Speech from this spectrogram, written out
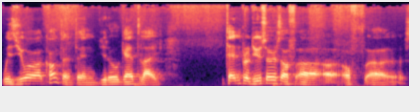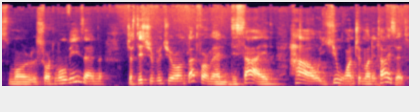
with your content and you know get like 10 producers of uh, of uh, small short movies and just distribute your own platform and decide how you want to monetize it.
